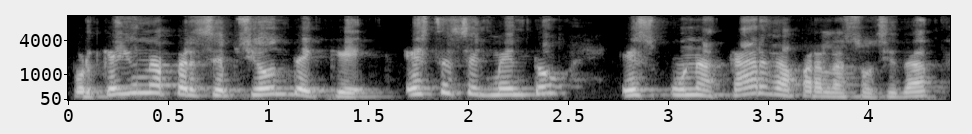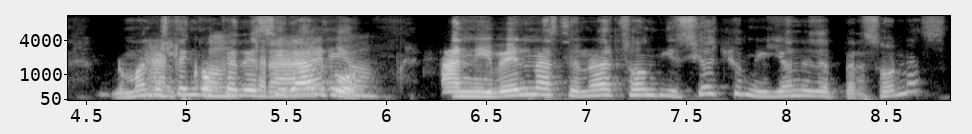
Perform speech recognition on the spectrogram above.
porque hay una percepción de que este segmento es una carga para la sociedad. Nomás les Al tengo que decir algo. A nivel nacional son 18 millones de personas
